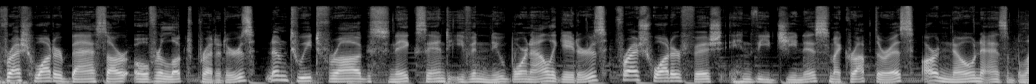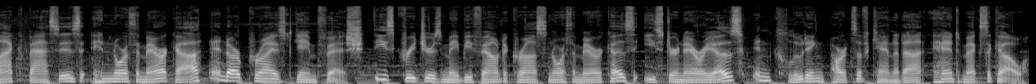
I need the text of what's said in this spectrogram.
Freshwater bass are overlooked predators, known to eat frogs, snakes, and even newborn alligators. Freshwater fish in the genus Micropterus are known as black basses in North America and are prized game fish. These creatures may be found across North America's eastern areas, including parts of Canada and Mexico.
